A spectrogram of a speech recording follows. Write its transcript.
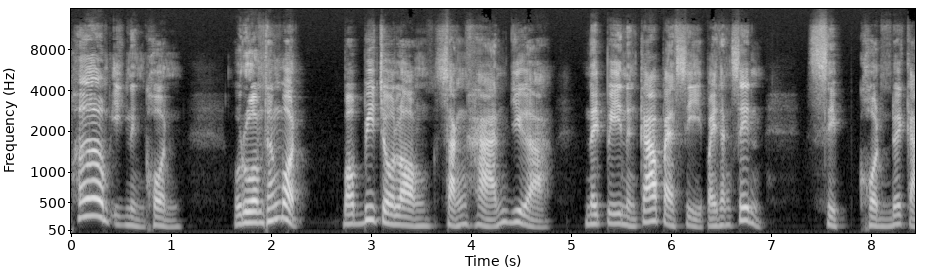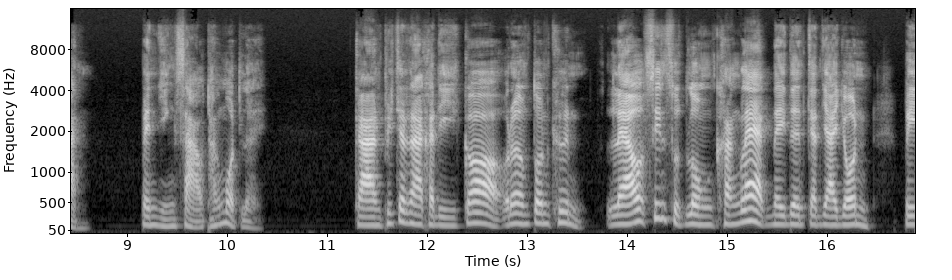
เพิ่มอีกหนึ่งคน รวมทั้งหมดบ๊อบบี้โจลองสังหารเหยื่อในปี 1984 ไปทั้งสิ้น 10 คนด้วยกัน เป็นหญิงสาวทั้งหมดเลย การพิจารณาคดีก็เริ่มต้นขึ้น แล้วสิ้นสุดลงครั้งแรกในเดือนกันยายน ปี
